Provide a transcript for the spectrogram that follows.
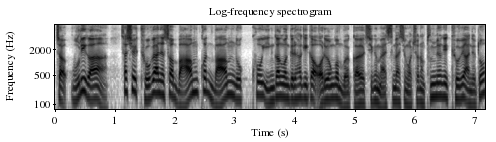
자, 우리가 사실 교회 안에서 마음껏 마음 놓고 인간관계를 하기가 어려운 건 뭘까요? 지금 말씀하신 것처럼 분명히 교회 안에도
